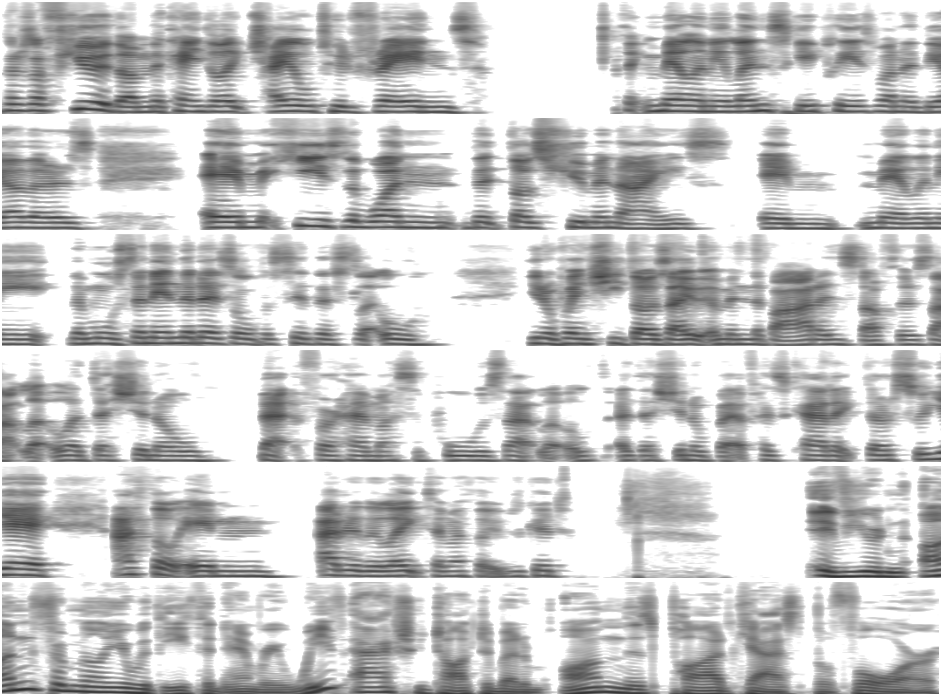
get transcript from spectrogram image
there's a few of them, the kind of like childhood friends. I think Melanie Lynskey plays one of the others. Um, he's the one that does humanize um Melanie the most, and then there is obviously this little, you know, when she does out him in the bar and stuff. There's that little additional bit for him, I suppose, that little additional bit of his character. So yeah, I thought um I really liked him. I thought he was good if you're unfamiliar with Ethan Embry, we've actually talked about him on this podcast before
